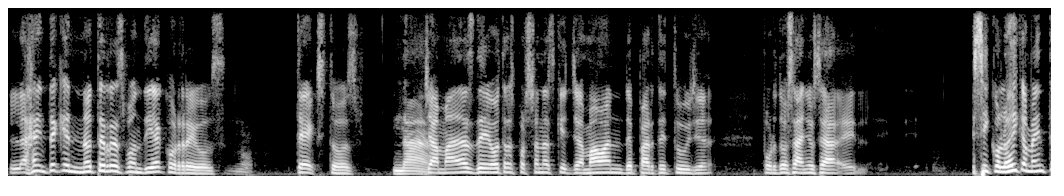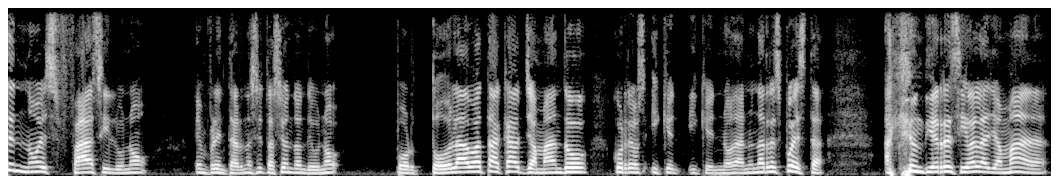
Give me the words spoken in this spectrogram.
La gente que no te respondía a correos, No. textos, Nada. llamadas de otras personas que llamaban de parte tuya por dos años. O sea, el- psicológicamente no es fácil uno enfrentar una situación donde uno por todo lado ataca llamando correos y que, y que no dan una respuesta, a que un día reciba la llamada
